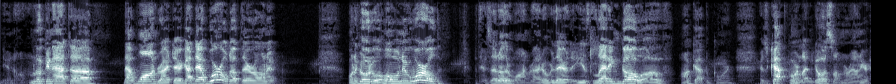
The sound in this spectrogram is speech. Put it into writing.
You know, I'm looking at uh, that wand right there. Got that world up there on it. Want to go to a whole new world. But there's that other wand right over there that he is letting go of on Capricorn. There's a Capricorn letting go of something around here.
